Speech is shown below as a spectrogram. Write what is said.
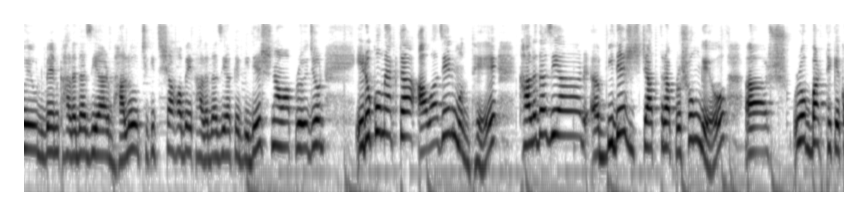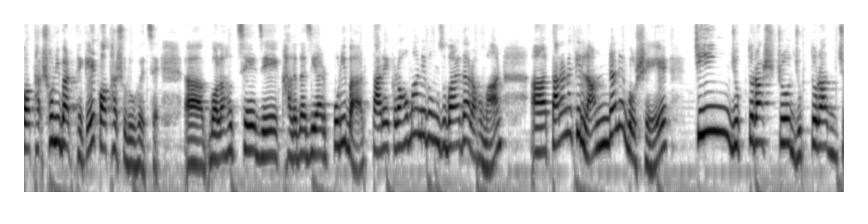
হয়ে উঠবেন, খালেদা জিয়ার ভালো চিকিৎসা হবে, খালেদা জিয়াকে বিদেশ নেওয়া প্রয়োজন। এরকম একটা আওয়াজের মধ্যে খালেদা জিয়ার বিদেশ যাত্রা প্রসঙ্গেও রোববার থেকে কথা, শনিবার থেকে কথা শুরু হয়েছে। বলা হচ্ছে যে খালেদা জিয়ার পরিবার তারেক রহমান এবং জুবায়দা রহমান তারা নাকি লন্ডনে বসে চীন, যুক্তরাষ্ট্র, যুক্তরাজ্য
